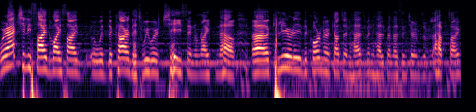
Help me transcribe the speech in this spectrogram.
We're actually side by side with the car that we were chasing right now. Uh, clearly the corner cutting has been helping us in terms of lap time.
